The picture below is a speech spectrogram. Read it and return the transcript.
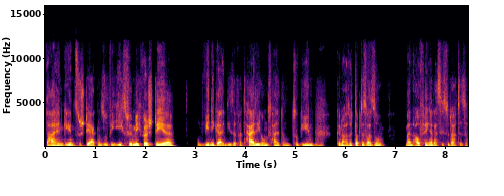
dahingehend zu stärken, so wie ich es für mich verstehe, und weniger in diese Verteidigungshaltung zu gehen, mhm. Genau, also ich glaube, das war so mein Aufhänger, dass ich so dachte, so,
